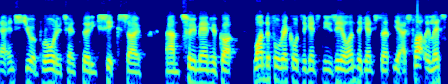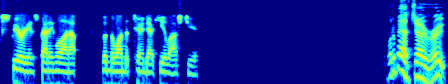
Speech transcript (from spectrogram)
and Stuart Broad, who turns 36. So um, two men who've got wonderful records against New Zealand, against a, yeah, a slightly less experienced batting lineup than the one that turned out here last year. What about Joe Root?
